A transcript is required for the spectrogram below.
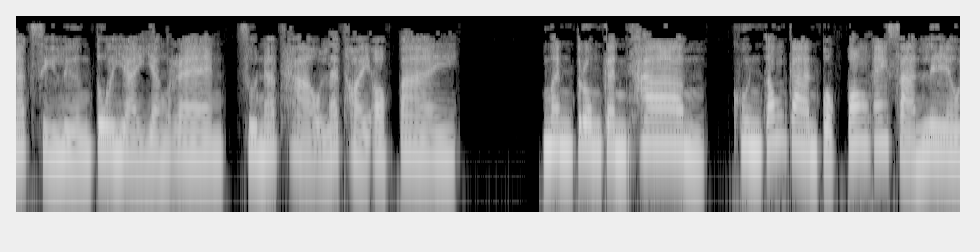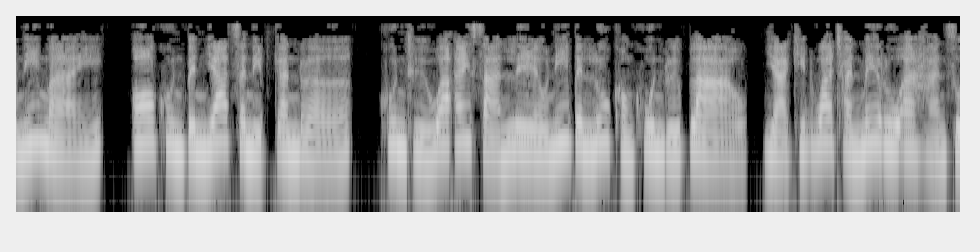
นัขสีเหลืองตัวใหญ่อย่างแรง สุนัขเห่าและถอยออกไป มันตรงกันข้าม คุณต้องการปกป้องไอ้สารเลวนี่ไหม อ้อคุณเป็นญาติสนิทกันเหรอ คุณถือว่าไอสารเลวนี่เป็นลูกของคุณหรือเปล่า อย่าคิดว่าฉันไม่รู้อาหารสุ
